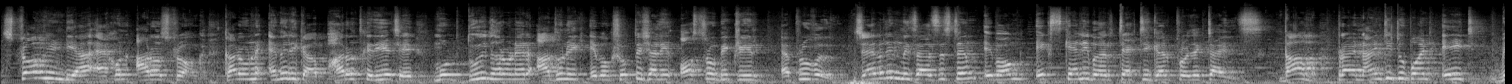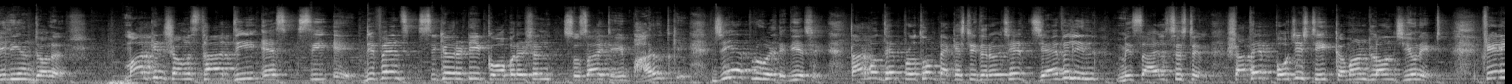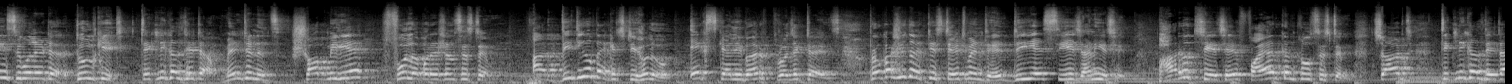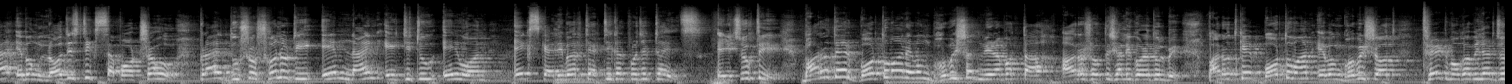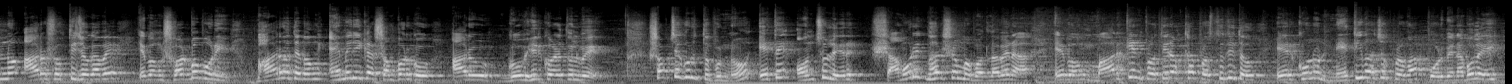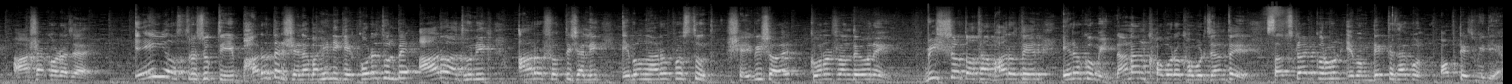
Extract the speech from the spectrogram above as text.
Strong India এখন আরও strong কারণ আমেরিকা ভারতকে দিয়েছে মোট দুই ধরনের আধুনিক এবং শক্তিশালী অস্ত্র বিক্রির অ্যাপ্রুভাল জ্যাভেলিন মিসাইল সিস্টেম এবং এক্সক্যালিবার ট্যাকটিক্যাল প্রজেক্টাইলস দাম প্রায় ninety two point eight billion dollar মার্কিন সংস্থা DSCA defence security cooperation society ভারতকে যে অ্যাপ্রুভালটি দিয়েছে, তার মধ্যে প্রথম প্যাকেজটিতে রয়েছে জ্যাভেলিন মিসাইল সিস্টেম, সাথে পঁচিশটি command launch unit training simulator toolkit technical data maintenance সব মিলিয়ে ফুল অপারেশন সিস্টেম আর দ্বিতীয় প্যাকেজটি হল এক্স ক্যালিবার প্রজেক্টাইলস। প্রকাশিত একটি স্টেটমেন্টে ডিএসসিএ জানিয়েছে, ভারত চেয়েছে fire control system, charge, technical data এবং লজিস্টিক সাপোর্ট সহ প্রায় দুশো ষোলোটি M nine eighty two A one Excalibur tactical projectiles এই চুক্তি ভারতের বর্তমান এবং ভবিষ্যৎ নিরাপত্তা আরও শক্তিশালী করে তুলবে। ভারতকে বর্তমান এবং ভবিষ্যৎ থ্রেট মোকাবিলার জন্য আরও শক্তি যোগাবে এবং সর্বোপরি ভারত এবং আমেরিকার সম্পর্ক আরও গভীর করে তুলবে। সবচেয়ে গুরুত্বপূর্ণ, এতে অঞ্চলের সামরিক ভারসাম্য বদলাবে না এবং মার্কিন প্রতিরক্ষা প্রস্তুতিতেও এর কোনো নেতিবাচক প্রভাব পড়বে না বলেই আশা করা যায়। এই অস্ত্র চুক্তি ভারতের সেনাবাহিনীকে করে তুলবে আরও আধুনিক, আরও শক্তিশালী এবং আরও প্রস্তুত। সেই বিষয়ে কোনো সন্দেহ নেই। বিশ্ব তথা ভারতের এরকমই নানান খবর খবর জানতে সাবস্ক্রাইব করুন এবং দেখতে থাকুন অপটেজ মিডিয়া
